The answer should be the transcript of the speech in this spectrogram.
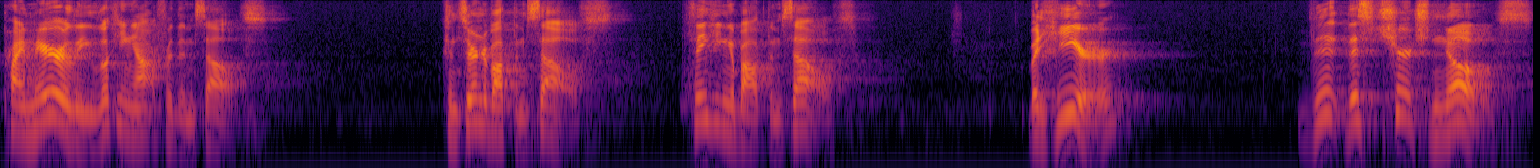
primarily looking out for themselves, concerned about themselves, thinking about themselves. But here, this church knows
